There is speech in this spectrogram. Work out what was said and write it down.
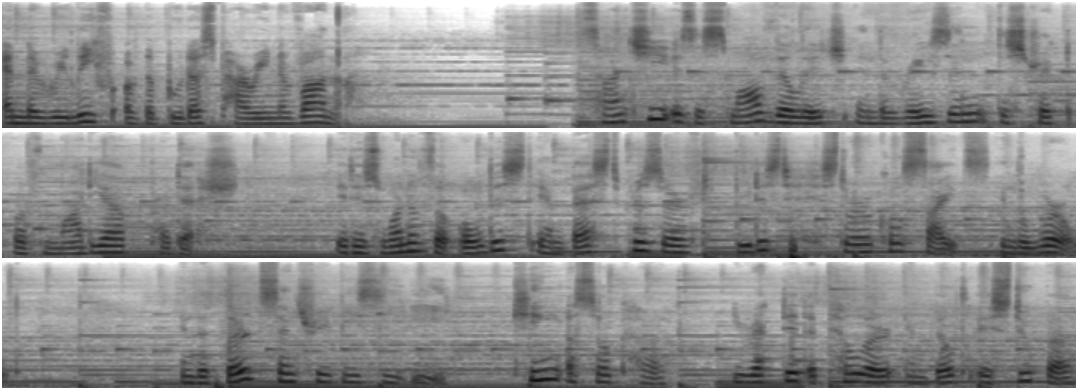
and the relief of the Buddha's parinirvana. Sanchi is a small village in the Raisen district of Madhya Pradesh. It is one of the oldest and best preserved Buddhist historical sites in the world. In the 3rd century BCE, King Asoka erected a pillar and built a stupa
